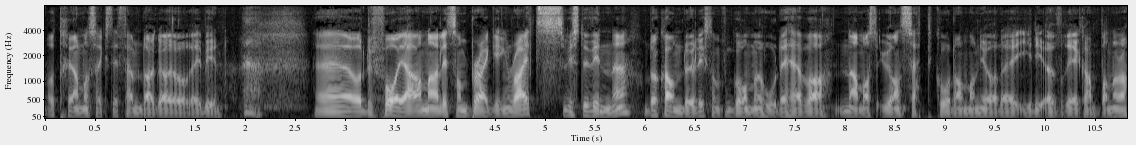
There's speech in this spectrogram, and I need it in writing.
og 365 dager i året i byen. Eh, og du får gjerne litt sånn bragging rights hvis du vinner. Da kan du liksom gå med hodet heva nærmest uansett hvordan man gjør det i de øvrige kampene. da.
